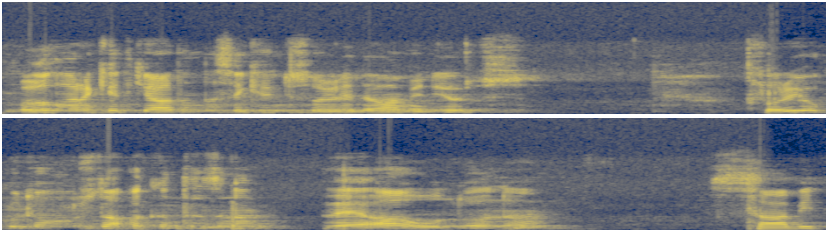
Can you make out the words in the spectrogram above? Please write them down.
Bağıl hareket kağıdında 8. soruyla devam ediyoruz. Soruyu okuduğumuzda akıntı hızının VA olduğunu, sabit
